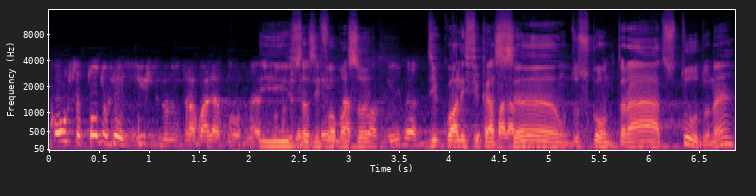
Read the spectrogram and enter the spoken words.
Consta todo o registro do trabalhador, né? Isso, as informações de qualificação, de dos contratos, tudo, né?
